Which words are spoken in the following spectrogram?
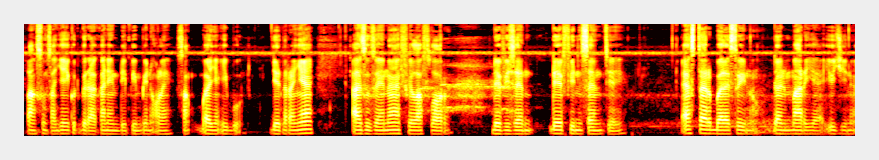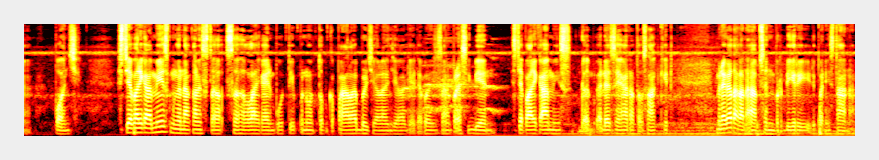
langsung saja ikut gerakan yang dipimpin oleh sang banyak ibu. Di antaranya Azucena Villaflor, De, Vicente, De Vincente, Esther Balestrino, dan Maria Eugenia Ponce. Setiap hari Kamis mengenakan sehelai kain putih penutup kepala berjalan-jalan di hadapan istana presiden. Setiap hari Kamis dalam keadaan sehat atau sakit, mereka tak akan absen berdiri di depan istana.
